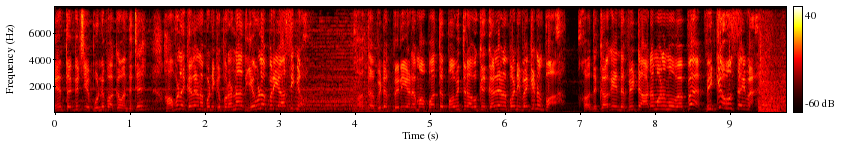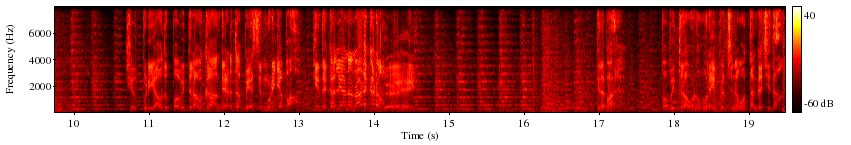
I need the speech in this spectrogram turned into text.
என் தங்கச்சியை பொண்ணு பார்க்க வந்துட்டு அவளை கல்யாணம் பண்ணிக்க போறேன்னா அது எவ்வளவு பெரிய அசிங்கம்? அதை விட பெரிய இடமா பார்த்து பவித்ராவுக்கு கல்யாணம் பண்ணி வைக்கணும்ப்பா அதுக்காக இந்த வீட்டை அடமானமும் வைப்பேன் விற்கவும் செய்வேன். எப்படியாவது பவித்ராவுக்கு அந்த இடத்த பேசி முடிக்கப்பா. இந்த கல்யாணம் நடக்கணும். ஏய். இத பாரு. பவித்ராவோட ஒரே பிரச்சனை உன் தங்கச்சி தான்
